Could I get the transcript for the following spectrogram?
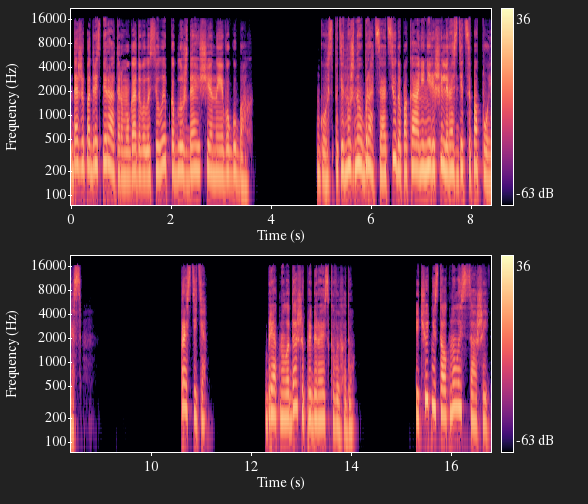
Даже под респиратором угадывалась улыбка, блуждающая на его губах. Господи, нужно убраться отсюда, пока они не решили раздеться по пояс. «Простите», — брякнула Даша, пробираясь к выходу. И чуть не столкнулась с Сашей,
